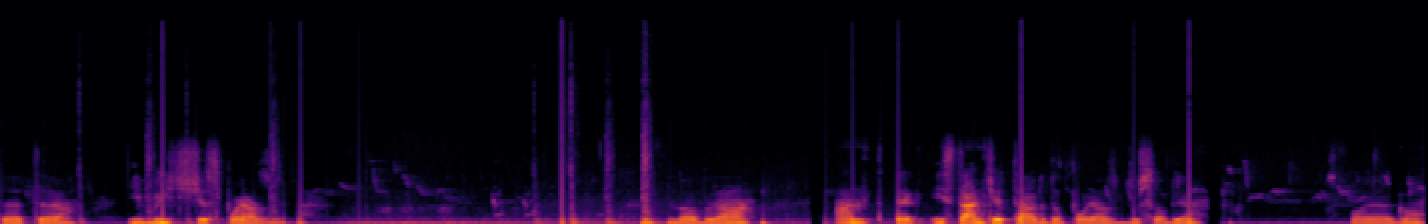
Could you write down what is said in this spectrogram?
TT. I wyjdźcie z pojazdu. Dobra. Antek. I stańcie tak do pojazdu sobie. Swojego.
